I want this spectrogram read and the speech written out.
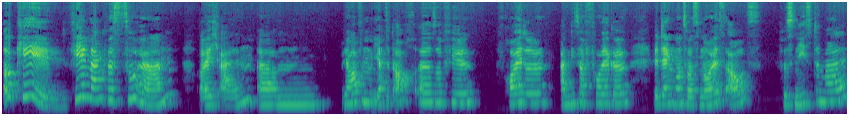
okay, vielen Dank fürs Zuhören, euch allen. Ähm, wir hoffen, ihr hattet auch äh, so viel Freude an dieser Folge. Wir denken uns was Neues aus fürs nächste Mal.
